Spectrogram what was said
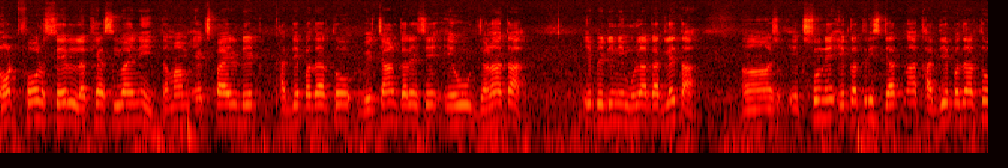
નોટ ફોર સેલ લખ્યા સિવાયની તમામ એક્સપાયરી ડેટ ખાદ્ય પદાર્થો વેચાણ કરે છે એવું જણાતા એ પેઢીની મુલાકાત લેતા એકસો ને એકત્રીસ જાતના ખાદ્ય પદાર્થો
